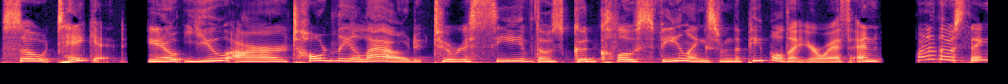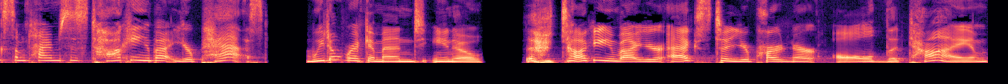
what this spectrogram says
So take it. You know, you are totally allowed to receive those good, close feelings from the people that you're with. And one of those things sometimes is talking about your past. We don't recommend, you know, talking about your ex to your partner all the time.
